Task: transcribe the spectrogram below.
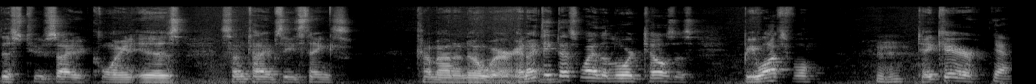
this two-sided coin is sometimes these things come out of nowhere, and I think that's why the Lord tells us, "Be watchful, Mhm. take care, Yeah.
